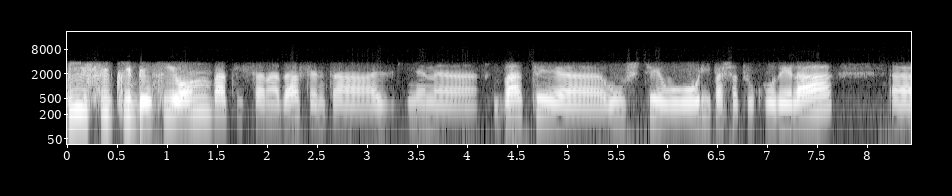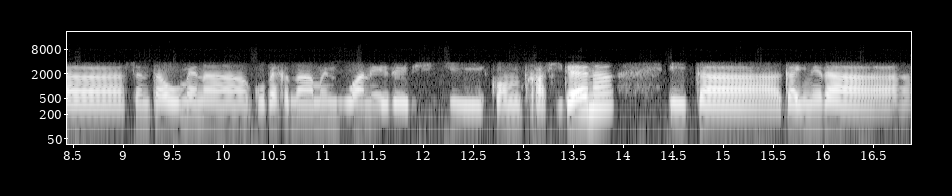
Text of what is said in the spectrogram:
biziki behi hon bat izan da, zenta ez ginen bate uh, uste hori pasatuko dela, uh, zenta omen uh, gobernamenduan ere biziki kontra ziren, eta gainera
